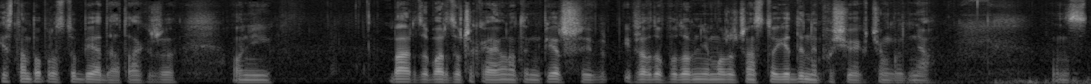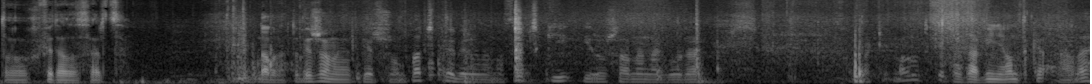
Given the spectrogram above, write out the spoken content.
jest tam po prostu bieda, tak, że oni bardzo, bardzo czekają na ten pierwszy i prawdopodobnie może często jedyny posiłek w ciągu dnia. Więc to chwyta za serce. Dobra, to bierzemy pierwszą paczkę, bierzemy maseczki i ruszamy na górę. Są takie malutkie te zawiniątka, ale...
